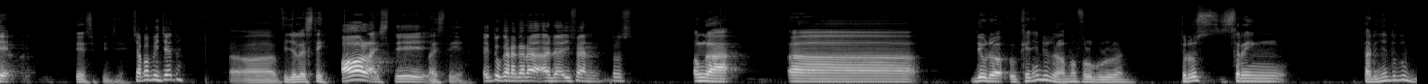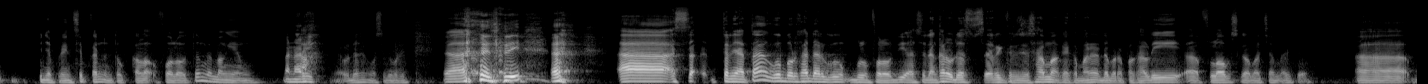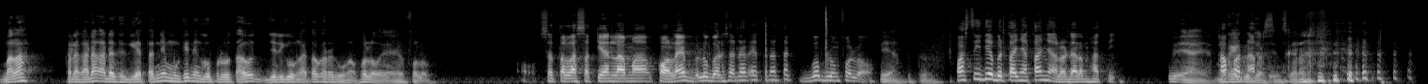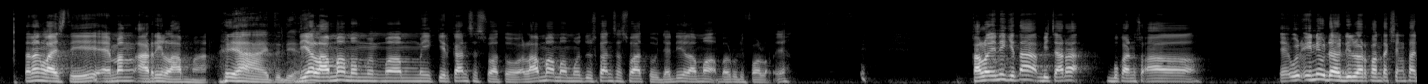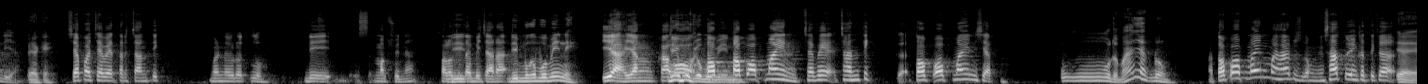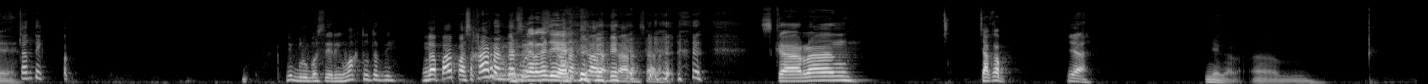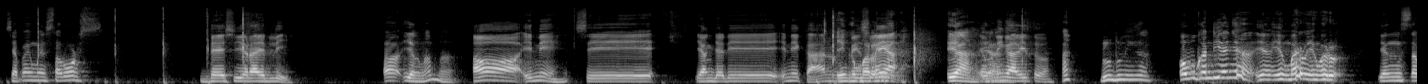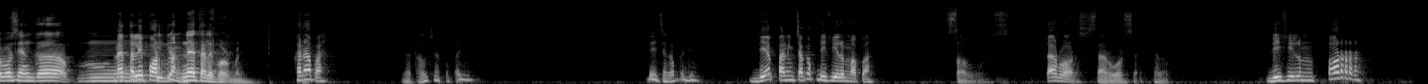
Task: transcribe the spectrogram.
Iya si PJ. Siapa PJ itu? Eh PJ Lesti. Oh, Lesti. Lesti ya. Itu gara-gara ada event. Terus, Oh enggak. eh dia udah kayaknya dia udah lama follow gue duluan. Terus sering tadinya tuh gue punya prinsip kan untuk kalau follow tuh memang yang menarik. ah, ya udah nggak usah dengerin. Nah, jadi eh, se- ternyata gue baru sadar gue belum follow dia. Sedangkan udah sering kerja sama kayak kemarin ada berapa kali eh, vlog segala macam itu. Eh, malah kadang-kadang ada kegiatannya mungkin yang gue perlu tahu jadi gue nggak tahu karena gue nggak follow ya follow. Oh, Setelah sekian lama collab, lu baru sadar, eh ternyata gue belum follow. Iya betul. Pasti dia bertanya-tanya loh dalam hati. Iya ya Kapan makanya gue jelasin sekarang. Tenang Lesti, emang Ari lama. ya itu dia. Dia lama mem- memikirkan sesuatu, lama memutuskan sesuatu, jadi lama baru di follow ya. Kalau ini kita bicara bukan soal, ya ini udah di luar konteks yang tadi ya. Ya, Oke. Siapa cewek tercantik menurut lu? Di maksudnya kalau Di- kita bicara, Di muka bumi ini? iya yang kalau top, ini. top of mind, cewek cantik top of mind siapa? Uh, udah banyak dong. Top of mind mah harus dong. Yang satu yang ketika Ya, ya, ya. cantik, tek. Ini berubah seiring waktu tapi. nggak apa-apa. Sekarang kan. Ya, sekarang aja ya. Sekarang, sekarang, sekarang, sekarang. Sekarang cakep. Ya, Ini enggak. em, siapa yang main Star Wars? Daisy Ridley. Eh, yang lama. Oh, ini si yang jadi ini kan Yang Prince kemarin. Leia, Iya, yang iya. meninggal itu. Hah? Belum belum meninggal. Oh, bukan dianya, yang yang baru, yang baru. Yang Star Wars yang ke mm, Natalie Portman. tiga- Natalie Portman. Kenapa? Gak tahu cakep aja. Dia cakep aja. Dia paling cakep di film apa? Star Wars. Star Wars. Star Wars cakep. Di film Thor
